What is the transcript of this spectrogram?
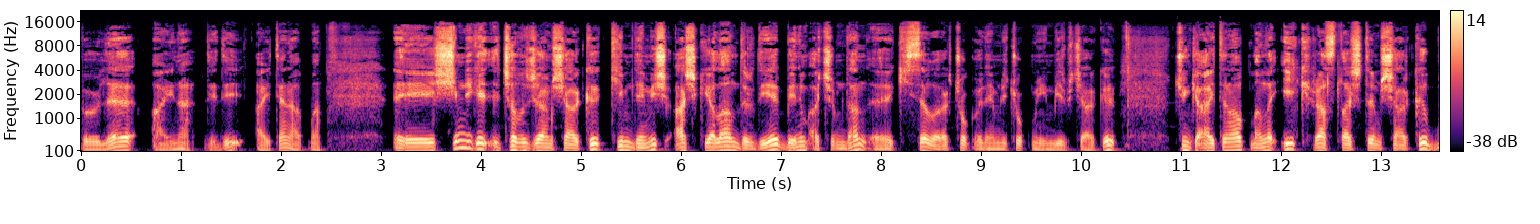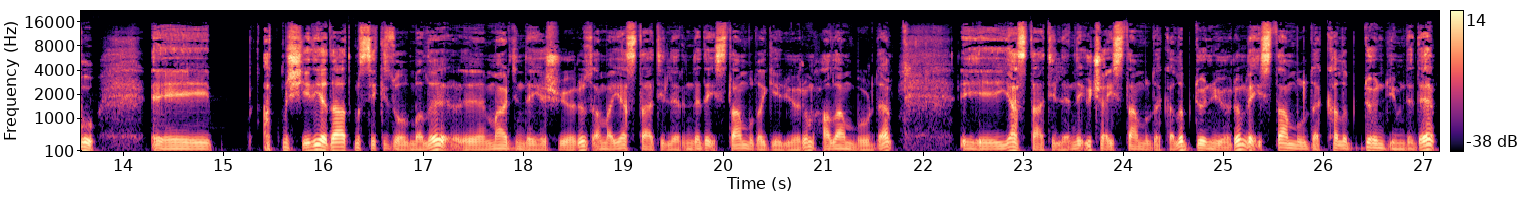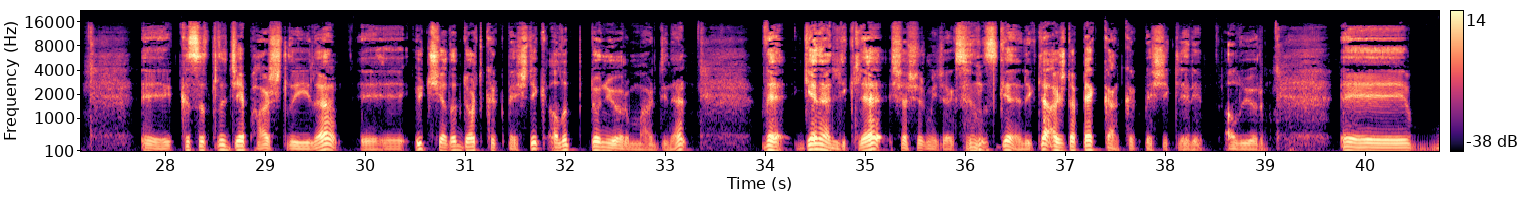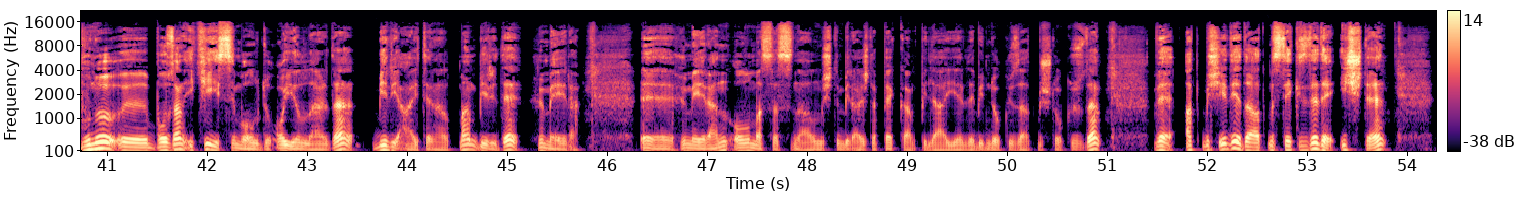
Böyle ayna dedi Ayten Alpman. Ee, şimdi çalacağım şarkı kim demiş aşk yalandır diye benim açımdan e, kişisel olarak çok önemli çok mühim bir şarkı. Çünkü Ayten Alpman'la ilk rastlaştığım şarkı bu. Ee, 67 ya da 68 olmalı Ee, Mardin'de yaşıyoruz ama yaz tatillerinde de İstanbul'a geliyorum halam burada. Ee, yaz tatillerinde 3 ay İstanbul'da kalıp dönüyorum ve İstanbul'da kalıp döndüğümde de e, kısıtlı cep harçlığıyla e, 3 ya da 4.45'lik alıp dönüyorum Mardin'e. Ve genellikle şaşırmayacaksınız genellikle Ajda Pekkan 45'likleri alıyorum. E, bunu e, bozan iki isim oldu o yıllarda. Biri Ayten Alpman biri de Hümeyra. E, Hümeyra'nın Ol Masası'nı almıştım bir Ajda Pekkan plağı yerine 1969'da. Ve 67 ya da 68'de de işte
